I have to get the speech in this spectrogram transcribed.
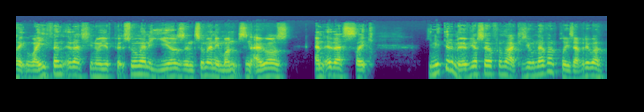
like life into this. You know, you've put so many years and so many months and hours into this. Like, you need to remove yourself from that because you'll never please everyone.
